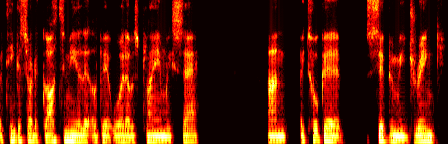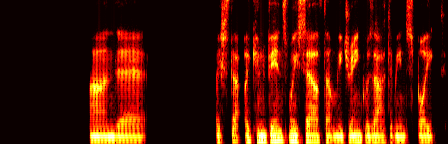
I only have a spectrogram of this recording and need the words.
I think it sort of got to me a little bit while I was playing my set. And I took a sip of my drink and uh, I, st- I convinced myself that my drink was after being spiked.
